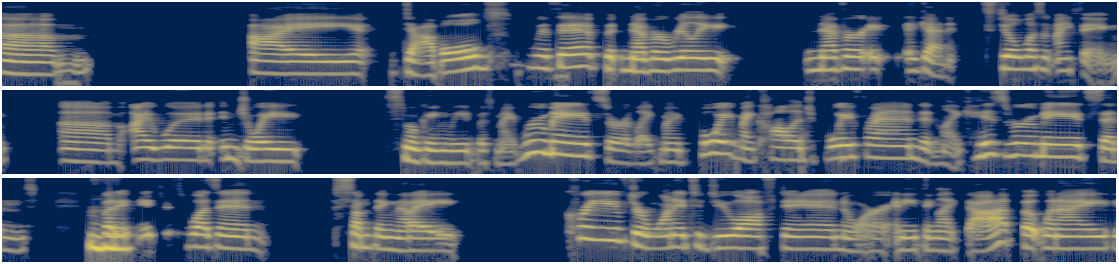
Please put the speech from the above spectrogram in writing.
um, I dabbled with it, but never really, never, it, again, it still wasn't my thing. Um, I would enjoy smoking weed with my roommates or like my boy, my college boyfriend and like his roommates. And, mm-hmm. but it, it just wasn't something that I craved or wanted to do often or anything like that. But when I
